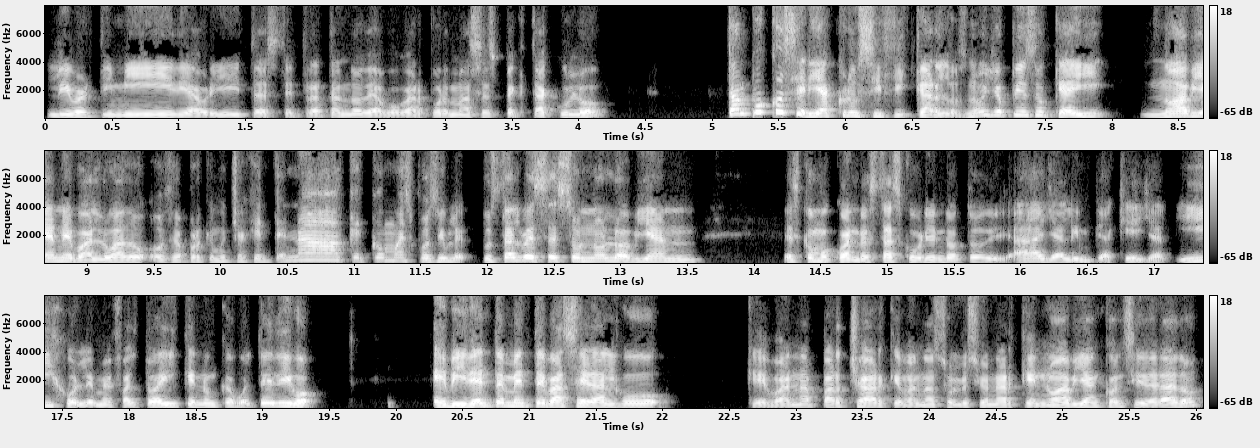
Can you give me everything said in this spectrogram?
Liberty Media ahorita, este, tratando de abogar por más espectáculo, tampoco sería crucificarlos, ¿no? Yo pienso que ahí no habían evaluado, o sea, porque mucha gente, no, que cómo es posible. Pues tal vez eso no lo habían, es como cuando estás cubriendo todo y, ah, ya limpié aquí, ya, híjole, me faltó ahí que nunca volteé. Digo, evidentemente va a ser algo que van a parchar, que van a solucionar, que no habían considerado,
